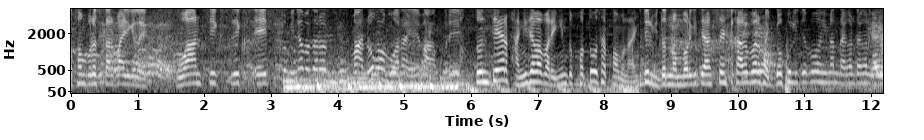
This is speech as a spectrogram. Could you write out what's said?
প্ৰথম পুৰস্কাৰ পাই গেলে। One six six eight Meena বজাৰত মানুহ কম হোৱা নাই বাপৰে। তুন্তিয়াৰ ভাঙি যাব পাৰি কিন্তু ফটো উঠাত কম নাই। ইটোৰ ভিতৰত নম্বৰকেইটা আছে? কাৰোবাৰ ভাগ্য ফুলি যাব ইমান ডাঙৰ ডাঙৰ গাড়ী।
